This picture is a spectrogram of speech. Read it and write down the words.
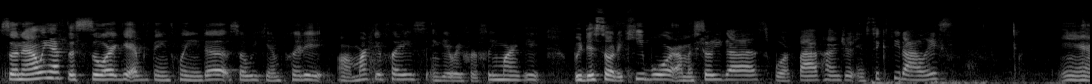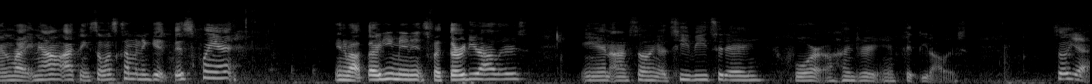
So now we have to sort, get everything cleaned up so we can put it on Marketplace and get ready for flea market. We just sold a keyboard. I'm gonna show you guys for $560. And right now, I think someone's coming to get this plant in about 30 minutes for $30. And I'm selling a TV today for $150. So yeah,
